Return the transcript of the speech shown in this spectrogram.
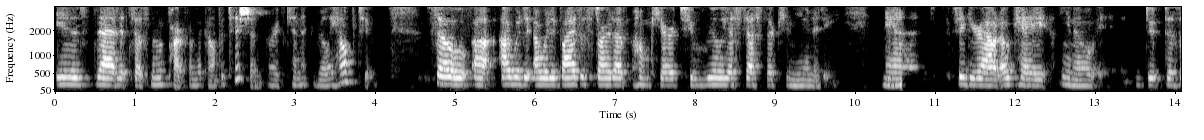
is that it sets them apart from the competition, or it can really help to. So uh, I would I would advise a startup home care to really assess their community mm-hmm. and figure out okay, you know, do, does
